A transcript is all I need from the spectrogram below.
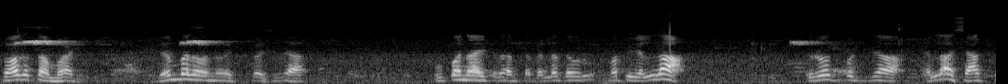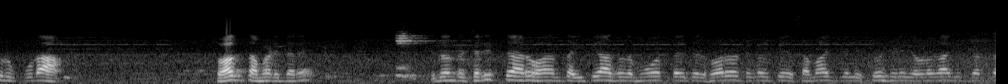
ಸ್ವಾಗತ ಮಾಡಿ ಬೆಂಬಲವನ್ನು ವ್ಯಕ್ತಪಡಿಸಿದ ಉಪನಾಯಕರಂಥ ಬೆಲ್ಲದವರು ಮತ್ತು ಎಲ್ಲ ವಿರೋಧ ಪಕ್ಷದ ಎಲ್ಲ ಶಾಸಕರು ಕೂಡ ಸ್ವಾಗತ ಮಾಡಿದ್ದಾರೆ. ಇದೊಂದು ಚರಿತ್ರಾರ್ಹವಾದಂಥ ಇತಿಹಾಸದ ಮೂವತ್ತೈದು ಹೋರಾಟಗಳಿಗೆ ಸಮಾಜದಲ್ಲಿ ಶೋಷಣೆಗೆ ಒಳಗಾಗಿದ್ದಂಥ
